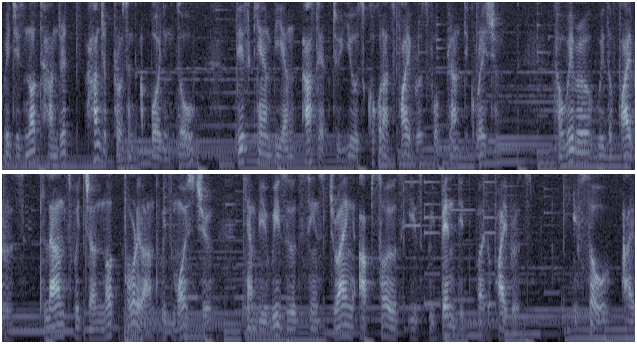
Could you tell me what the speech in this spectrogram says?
which is not 100% avoiding though. This can be an asset to use coconut fibers for plant decoration. However, with the fibers, Plants which are not tolerant with moisture can be withered since drying up soils is prevented by the fibers. If so, I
